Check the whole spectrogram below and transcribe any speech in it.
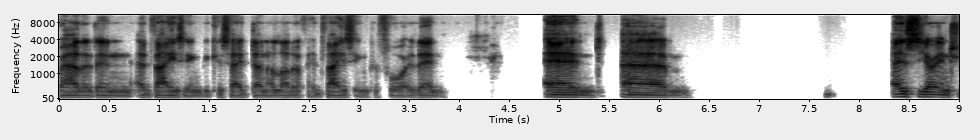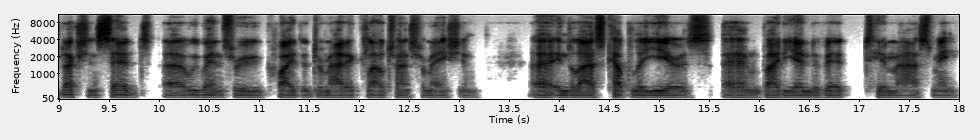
rather than advising because i'd done a lot of advising before then. And um, as your introduction said uh, we went through quite a dramatic cloud transformation uh, in the last couple of years and by the end of it tim asked me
